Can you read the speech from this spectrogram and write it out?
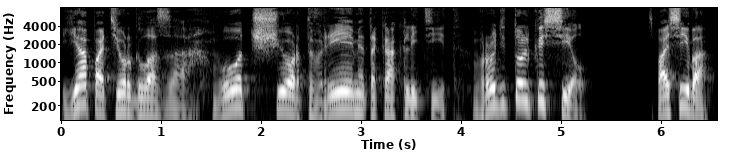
Я потер глаза. Вот черт, время-то как летит. Вроде только сел. Спасибо.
